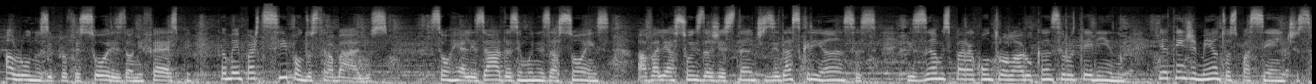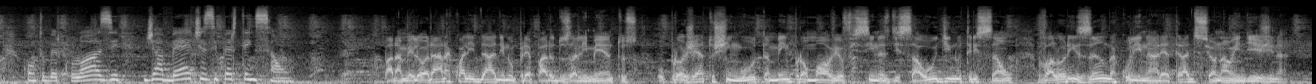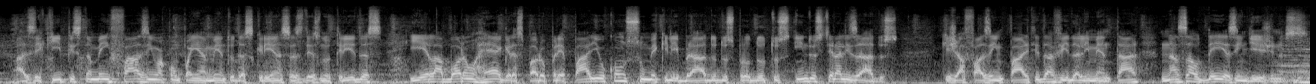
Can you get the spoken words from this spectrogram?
Alunos e professores da Unifesp também participam dos trabalhos. São realizadas imunizações, avaliações das gestantes e das crianças, exames para controlar o câncer uterino e atendimento aos pacientes com tuberculose, diabetes e hipertensão. Para melhorar a qualidade no preparo dos alimentos, o projeto Xingu também promove oficinas de saúde e nutrição, valorizando a culinária tradicional indígena. As equipes também fazem o acompanhamento das crianças desnutridas e elaboram regras para o preparo e o consumo equilibrado dos produtos industrializados, que já fazem parte da vida alimentar nas aldeias indígenas.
